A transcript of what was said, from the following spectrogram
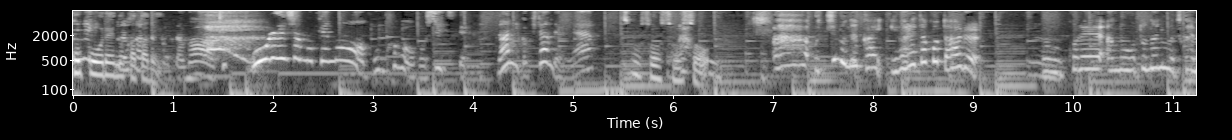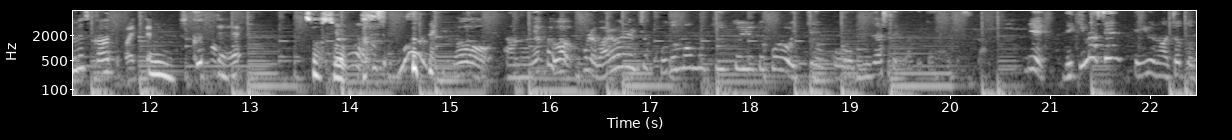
ご高齢の方に高齢者向けの文化が欲しいっつって何人か来たんだよね。そうそうそうそう。ああ、うちもなんか言われたことある。ううん、これ、あの、大人にも使えますか？とか言って。うん、作って？そうそう。でも、私思うんだけど、あの、やっぱりわ、これ我々一応子供向きというところを一応こう目指してるわけじゃないですか。で、できませんっていうのはちょっと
